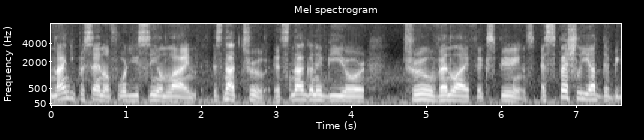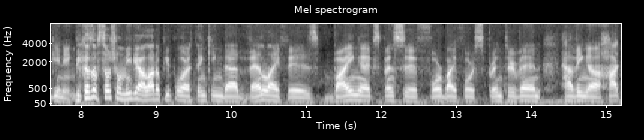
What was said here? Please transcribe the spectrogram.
90% of what you see online is not true. It's not going to be your true van life experience especially at the beginning. Because of social media a lot of people are thinking that van life is buying an expensive 4x4 sprinter van having a hot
